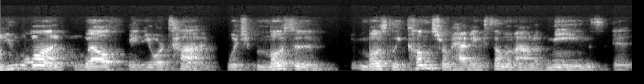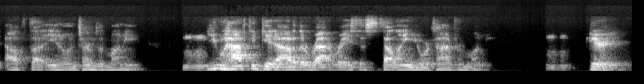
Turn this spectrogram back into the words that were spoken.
if you want wealth in your time, which most of the, mostly comes from having some amount of means in- outside, you know, in terms of money, Mhm. you have to get out of the rat race of selling your time for money. Mhm. Period.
